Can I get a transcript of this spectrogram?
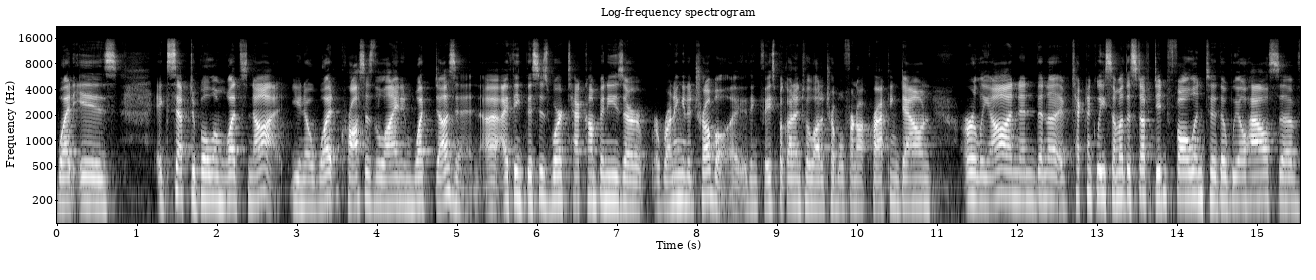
what is acceptable and what's not. You know, what crosses the line and what doesn't. Uh, I think this is where tech companies are, are running into trouble. I think Facebook got into a lot of trouble for not cracking down early on, and then uh, technically some of the stuff did fall into the wheelhouse of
